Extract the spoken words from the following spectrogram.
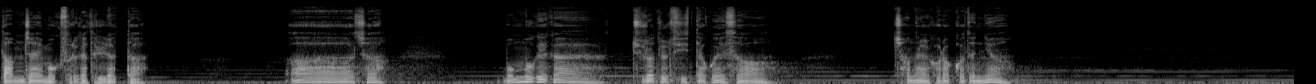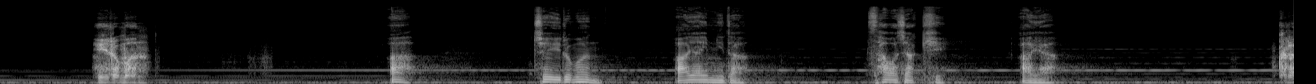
남자의 목소리가 들렸다. 아, 저 몸무게가 줄어들 수 있다고 해서 전화를 걸었거든요. 이름은? 아, 제 이름은 아야입니다. 사와자키 아야. 그래.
